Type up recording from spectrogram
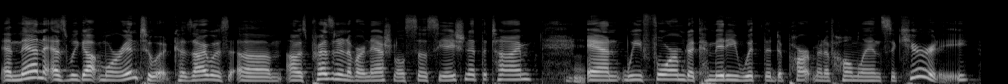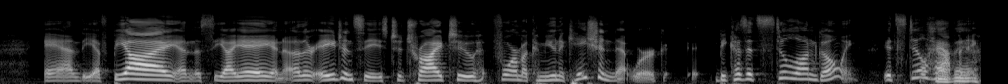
And then as we got more into it, because I was um, I was president of our national association at the time, and we formed a committee with the Department of Homeland Security and the FBI and the CIA and other agencies to try to form a communication network because it's still ongoing. It's still happening.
